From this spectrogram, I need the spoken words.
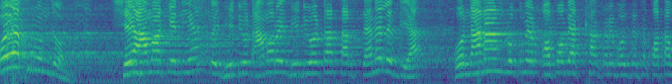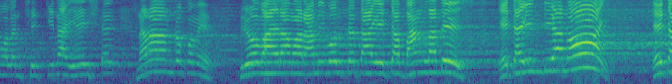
ময়ক রঞ্জন, সে আমাকে নিয়ে ওই ভিডিওটা, আমার ওই ভিডিওটা তার চ্যানেলে দিয়া ও নানান রকমের অপব্যাখ্যা করে বলতেছে, কথা বলেন ঠিক কিনা? এই সেই নানান রকমের। প্রিয় ভাইয়ের আমার, আমি বলতে চাই, এটা বাংলাদেশ, এটা ইন্ডিয়া নয়, এটা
